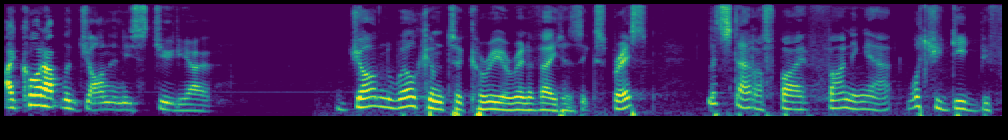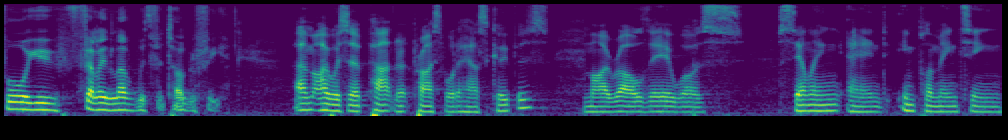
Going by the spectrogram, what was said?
I caught up with John in his studio. John, welcome to Career Renovators Express. Let's start off by finding out what you did before you fell in love with photography. Um, I was a partner at PricewaterhouseCoopers. My role there was selling and implementing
